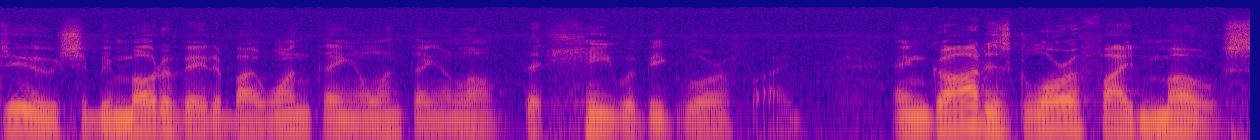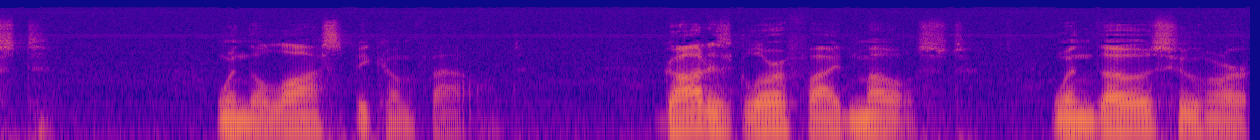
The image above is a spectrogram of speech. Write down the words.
do should be motivated by one thing and one thing alone, that he would be glorified. And God is glorified most when the lost become found. God is glorified most when those who are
